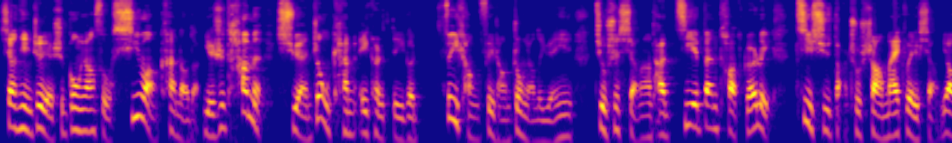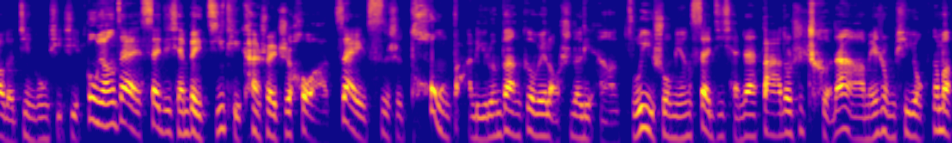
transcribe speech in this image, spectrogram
相信这也是公羊所希望看到的，也是他们选中 Cam Akers 的一个。非常非常重要的原因，就是想让他接班 Todd Gurley，继续打出上 Mike Way 想要的进攻体系。公羊在赛季前被集体看衰之后啊，再一次是痛打理论班各位老师的脸啊，足以说明赛季前瞻大家都是扯淡啊，没什么屁用。那么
